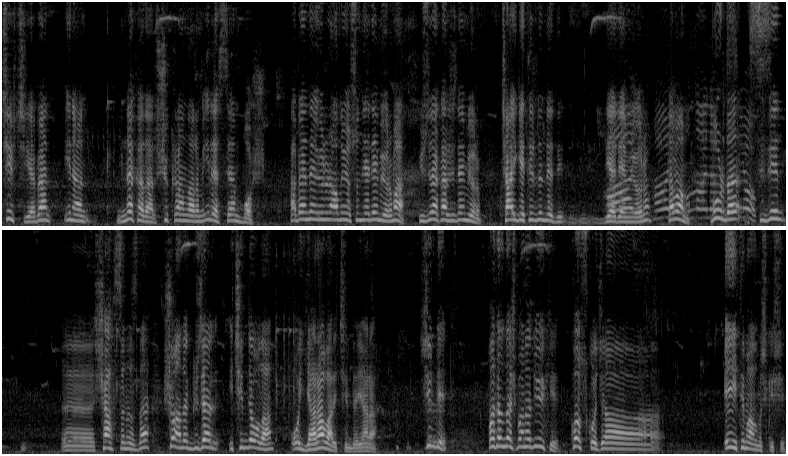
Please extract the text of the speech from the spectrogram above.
çiftçiye ben inan ne kadar şükranlarımı iletsem boş. Ha benden ürün alıyorsun diye demiyorum ha. Yüzüne karşı demiyorum. Çay getirdin de di- diye Hayır, demiyorum. hayır, tamam. Burada yok. sizin e, şahsınızda şu anda güzel içimde olan o yara var içimde yara. Şimdi vatandaş bana diyor ki koskoca eğitim almış kişi.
